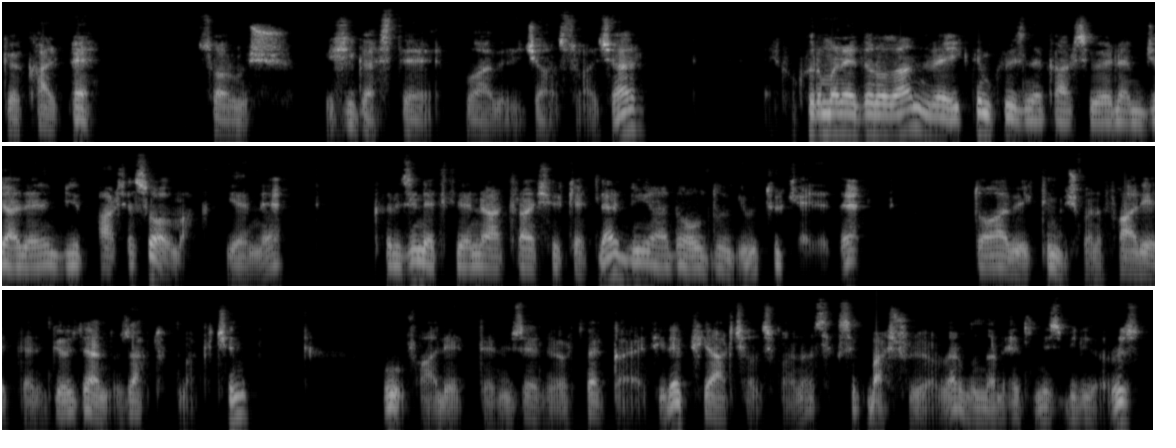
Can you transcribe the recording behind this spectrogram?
Gökalp'e sormuş Yeşil Gazete muhabiri Cansu Acar. Ekokırıma neden olan ve iklim krizine karşı verilen mücadelenin bir parçası olmak yerine krizin etkilerini artıran şirketler dünyada olduğu gibi Türkiye'de de doğa ve iklim düşmanı faaliyetlerini gözden uzak tutmak için bu faaliyetlerin üzerine örtmek gayetiyle PR çalışmalarına sık sık başvuruyorlar. Bunları hepimiz biliyoruz.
